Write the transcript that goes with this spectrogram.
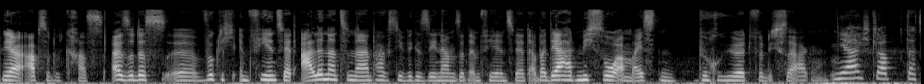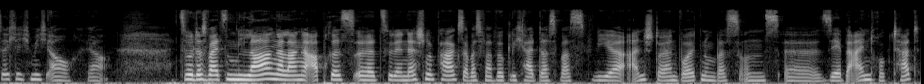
Ja, absolut krass. Also das äh, wirklich empfehlenswert. Alle Nationalparks, die wir gesehen haben, sind empfehlenswert. Aber der hat mich so am meisten berührt, würde ich sagen. Ja, ich glaube tatsächlich mich auch, ja. So, das war jetzt ein langer, langer Abriss äh, zu den Nationalparks, aber es war wirklich halt das, was wir ansteuern wollten und was uns äh, sehr beeindruckt hat.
